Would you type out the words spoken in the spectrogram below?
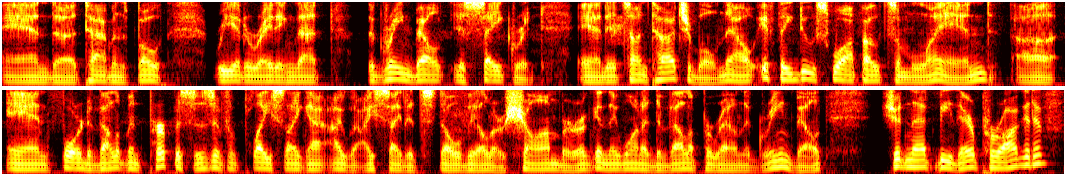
and uh, Tabuns both reiterating that the green belt is sacred and it's untouchable. Now, if they do swap out some land uh, and for development purposes, if a place like I, I cited Stouffville or Schomberg and they want to develop around the green belt, shouldn't that be their prerogative?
